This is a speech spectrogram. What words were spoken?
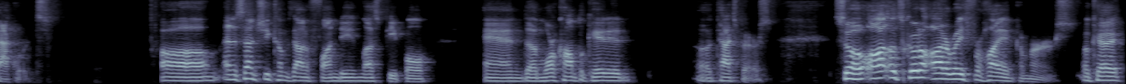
backwards. Um, and essentially comes down to funding, less people, and uh, more complicated uh, taxpayers. So uh, let's go to audit rates for high income earners. Okay,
